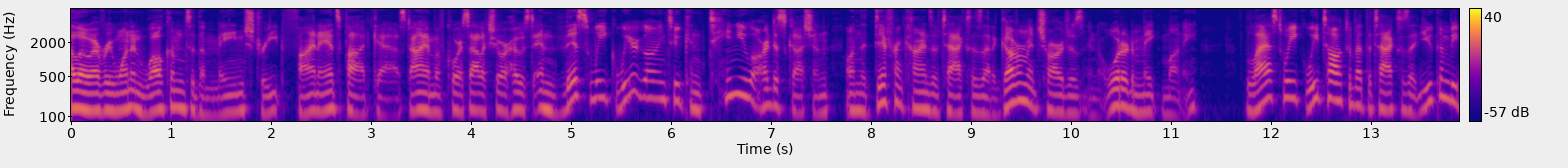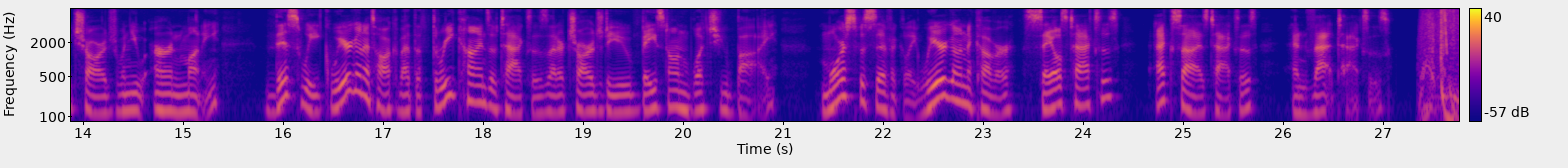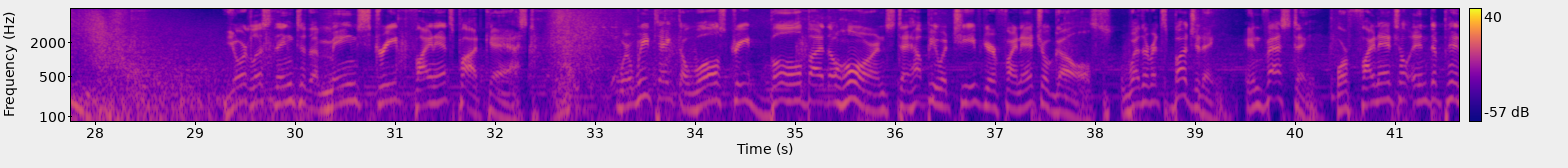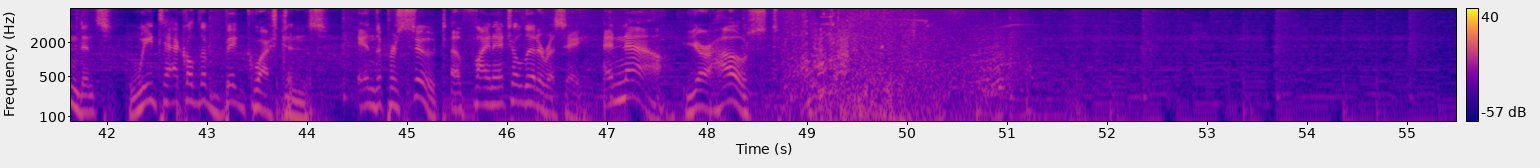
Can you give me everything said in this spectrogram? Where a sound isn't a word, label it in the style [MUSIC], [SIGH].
Hello, everyone, and welcome to the Main Street Finance Podcast. I am, of course, Alex, your host, and this week we are going to continue our discussion on the different kinds of taxes that a government charges in order to make money. Last week we talked about the taxes that you can be charged when you earn money. This week we are going to talk about the three kinds of taxes that are charged to you based on what you buy. More specifically, we are going to cover sales taxes, excise taxes, and VAT taxes. You're listening to the Main Street Finance Podcast, where we take the Wall Street bull by the horns to help you achieve your financial goals. Whether it's budgeting, investing, or financial independence, we tackle the big questions in the pursuit of financial literacy. And now, your host.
